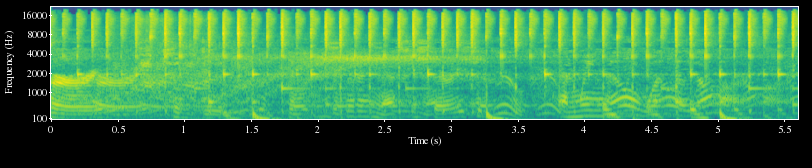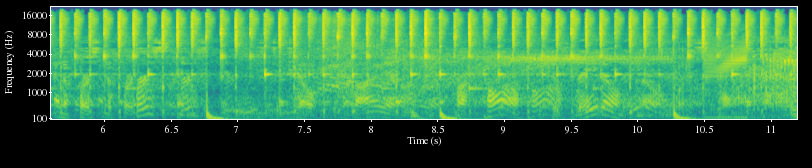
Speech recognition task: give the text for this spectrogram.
Courage to do the things that are necessary to do. And we know what they are. And of course, the first thing to do is to tell society fuck off because they don't know what's going on.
